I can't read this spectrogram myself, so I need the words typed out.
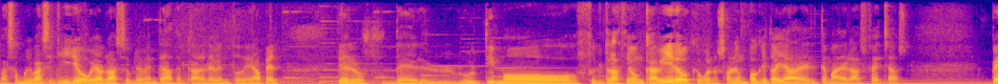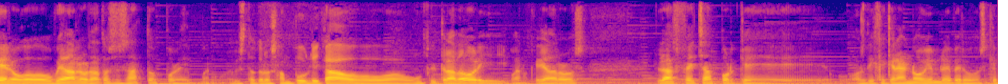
va a ser muy basiquillo. Voy a hablar simplemente acerca del evento de Apple, de los, del último filtración que ha habido, que bueno, salió un poquito ya del tema de las fechas, pero voy a dar los datos exactos porque bueno, he visto que los han publicado un filtrador y bueno, quería daros las fechas porque os dije que era en noviembre, pero es que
